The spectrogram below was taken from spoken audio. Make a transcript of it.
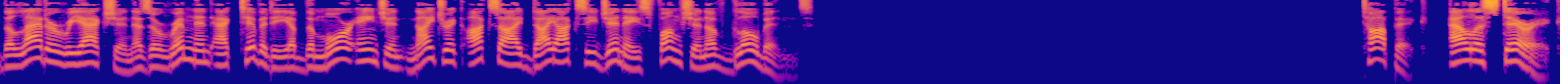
The latter reaction is a remnant activity of the more ancient nitric oxide dioxygenase function of globins. Topic: Allosteric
